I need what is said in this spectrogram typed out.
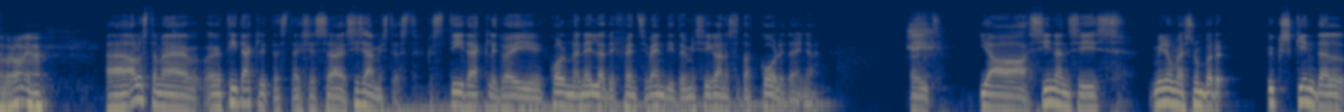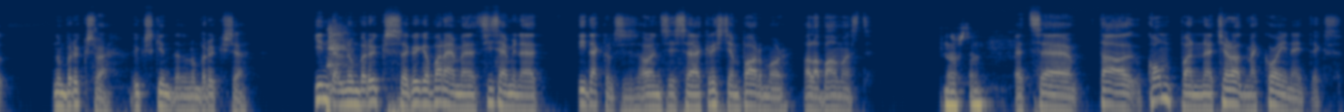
no proovime äh,. alustame T-tacklitest ehk siis äh, sisemistest, kas T-tacklid või kolme-nelja defensive end'id või mis iganes sa tahad koolida, on ju. Neid ja siin on siis minu meelest number üks kindel, number üks või, üks kindel number üks jah. kindel number üks, kõige parem sisemine T-tackle siis on siis äh, Christian Barmore Alabamast nõustun. Et see, ta komp on Gerald McCoy näiteks.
